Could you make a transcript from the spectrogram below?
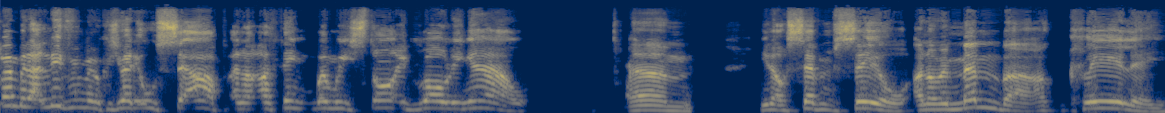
remember that living room because you had it all set up, and I think when we started rolling out, um, you know, Seventh Seal, and I remember clearly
